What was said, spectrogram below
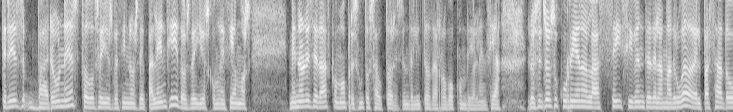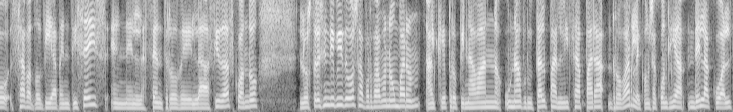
tres varones, todos ellos vecinos de Palencia y dos de ellos como decíamos, menores de edad como presuntos autores de un delito de robo con violencia. Los hechos ocurrían a las 6 y 20 de la madrugada del pasado sábado día 26 en el centro de la ciudad cuando Los tres individuos abordaban a un varón al que propinaban una brutal paliza para robarle, consecuencia de la cual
